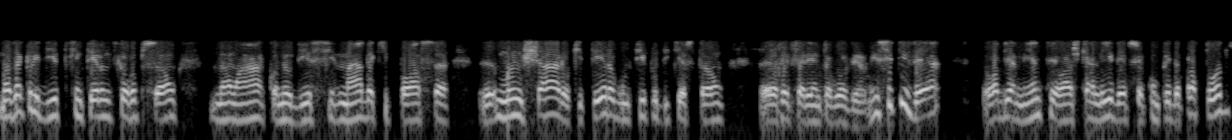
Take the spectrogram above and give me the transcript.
mas acredito que em termos de corrupção não há, como eu disse, nada que possa manchar ou que ter algum tipo de questão referente ao governo. E se tiver, obviamente, eu acho que a lei deve ser cumprida para todos,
